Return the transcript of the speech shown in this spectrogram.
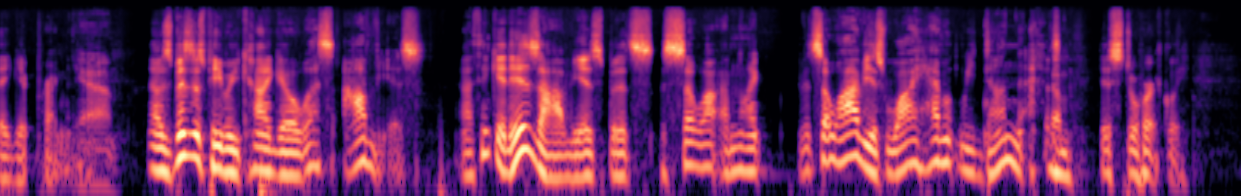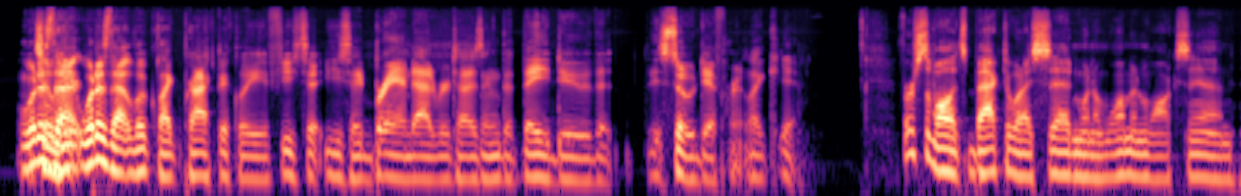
they get pregnant. Yeah. Now, as business people, you kind of go, well, that's obvious. And I think it is obvious, but it's so, I'm like, if it's so obvious, why haven't we done that Um, historically? What does So that What does that look like practically? If you say you say brand advertising that they do that is so different, like Yeah. First of all, it's back to what I said when a woman walks in.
